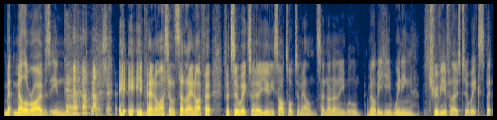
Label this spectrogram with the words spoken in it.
Mel arrives in uh, in Vanuatu on Saturday night for, for two weeks for her uni. So I'll talk to Mel. So not only will Mel be here winning trivia for those two weeks, but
